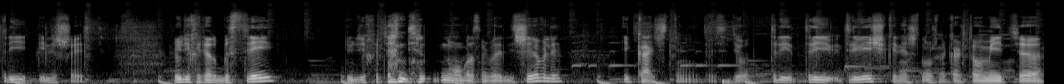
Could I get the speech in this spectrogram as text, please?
3 или 6. Люди хотят быстрее, люди хотят, ну, образно говоря, дешевле и качественнее. То есть эти вот три, три, три вещи, конечно, нужно как-то уметь э,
